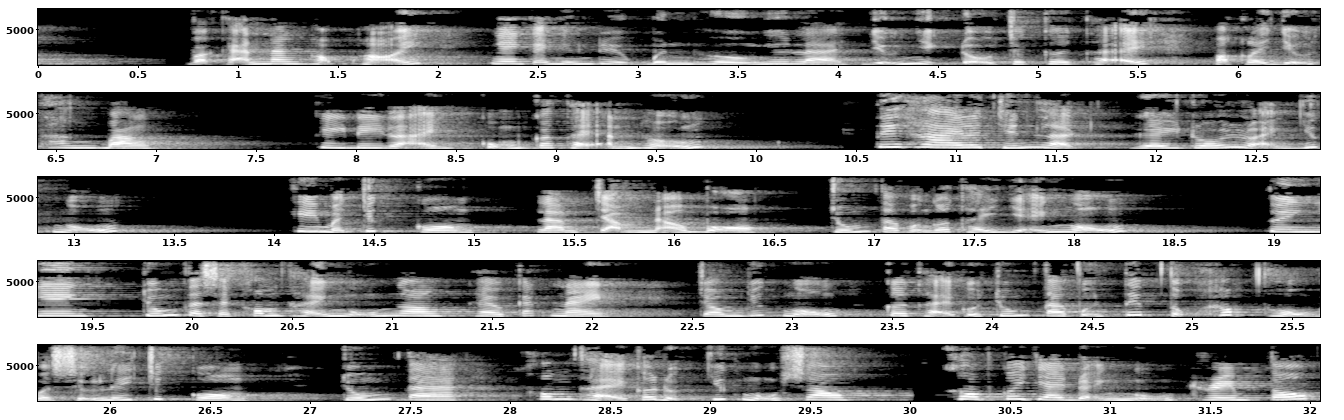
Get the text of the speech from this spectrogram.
và khả năng học hỏi, ngay cả những điều bình thường như là giữ nhiệt độ cho cơ thể hoặc là giữ thăng bằng khi đi lại cũng có thể ảnh hưởng. Thứ hai đó chính là gây rối loạn giấc ngủ. Khi mà chất cồn làm chậm não bộ, chúng ta vẫn có thể dễ ngủ. Tuy nhiên, chúng ta sẽ không thể ngủ ngon theo cách này. Trong giấc ngủ, cơ thể của chúng ta vẫn tiếp tục hấp thụ và xử lý chất cồn. Chúng ta không thể có được giấc ngủ sâu, không có giai đoạn ngủ REM tốt.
